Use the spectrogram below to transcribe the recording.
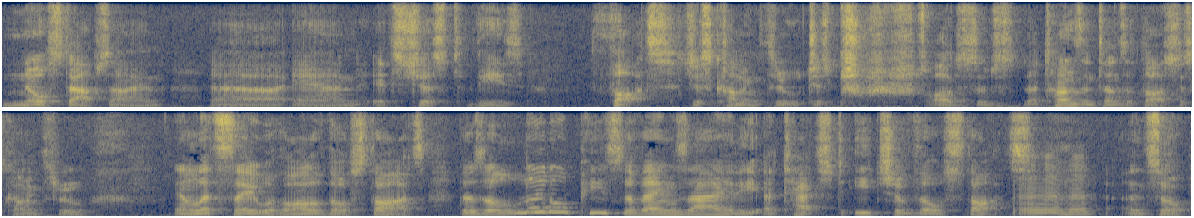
no stop sign, uh, and it's just these thoughts just coming through, just all just, just tons and tons of thoughts just coming through. And let's say with all of those thoughts, there's a little piece of anxiety attached to each of those thoughts. Mm-hmm. And so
